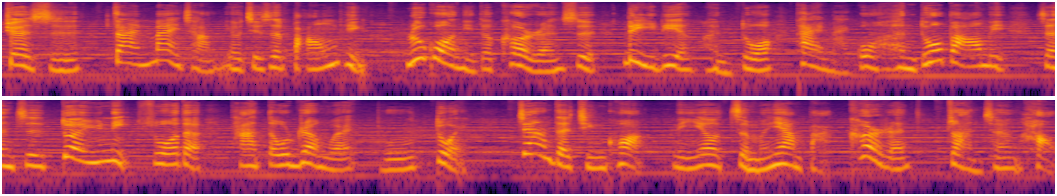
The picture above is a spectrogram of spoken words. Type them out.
确实，在卖场，尤其是保养品。如果你的客人是历练很多，他也买过很多保养品，甚至对于你说的他都认为不对，这样的情况，你又怎么样把客人转成好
